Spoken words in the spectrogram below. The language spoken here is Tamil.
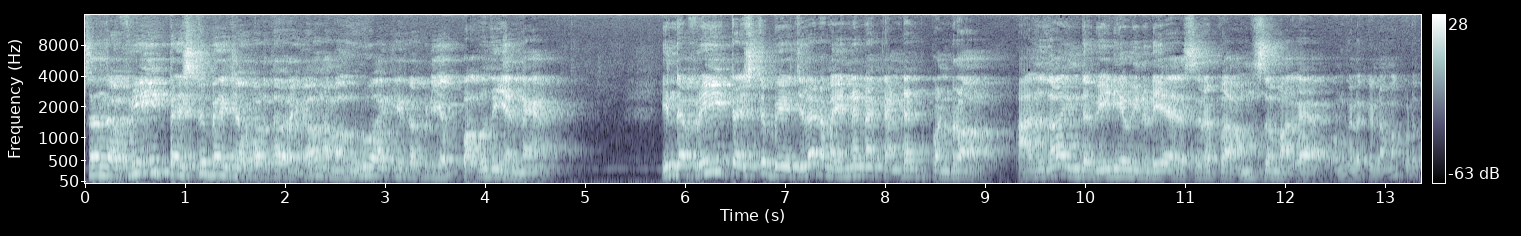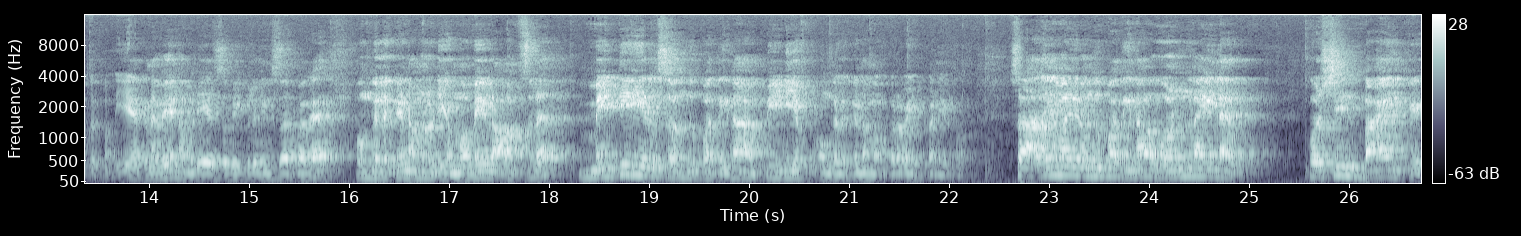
ஸோ இந்த ப்ரீ டெஸ்ட் பேஜை பொறுத்த வரைக்கும் நம்ம உருவாக்கி இருக்கக்கூடிய பகுதி என்ன? இந்த ப்ரீ டெஸ்ட் பேஜில் நம்ம என்னென்ன கண்டென்ட் பண்ணுறோம் அதுதான் இந்த வீடியோவினுடைய சிறப்பு அம்சமாக உங்களுக்கு நம்ம கொடுத்துருக்கோம். ஏற்கனவே நம்முடைய சுபிக்குழுவின் சார்பாக உங்களுக்கு நம்மளுடைய மொபைல் ஆப்ஸில் மெட்டீரியல்ஸ் வந்து பார்த்தீங்கன்னா பிடிஎஃப் உங்களுக்கு நம்ம ப்ரொவைட் பண்ணியிருக்கோம். ஸோ அதே மாதிரி வந்து பார்த்தீங்கன்னா ஒன்லைனர் கொஷின் பேங்க்கு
